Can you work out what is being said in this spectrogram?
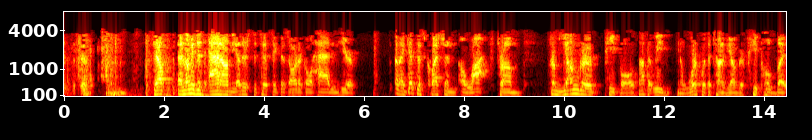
is the same. Yep. And let me just add on the other statistic this article had in here and I get this question a lot from from younger people. Not that we, you know, work with a ton of younger people, but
